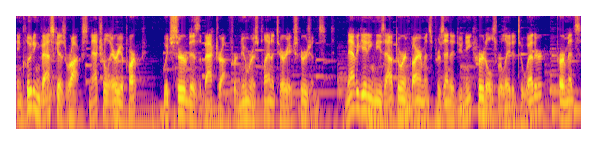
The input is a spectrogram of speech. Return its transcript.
including Vasquez Rocks Natural Area Park, which served as the backdrop for numerous planetary excursions. Navigating these outdoor environments presented unique hurdles related to weather, permits,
